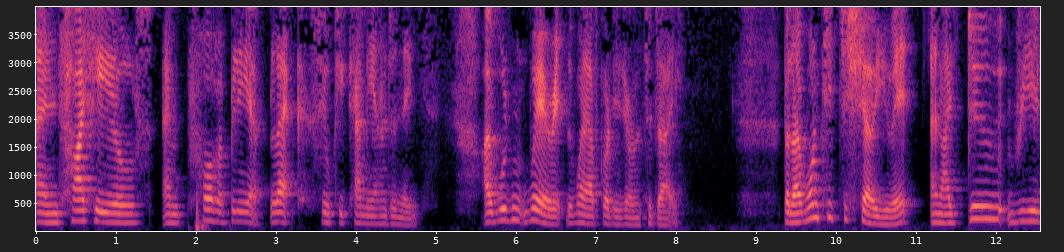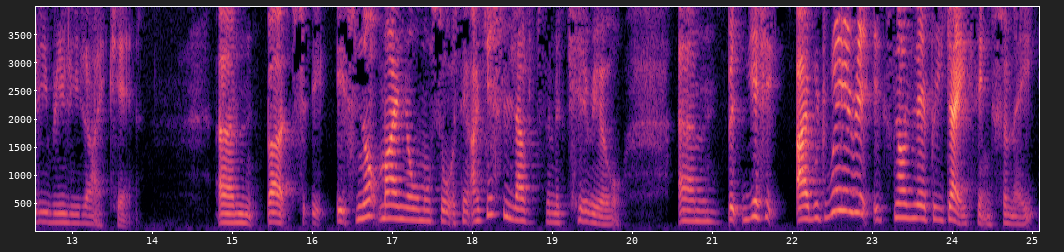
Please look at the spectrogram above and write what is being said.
and high heels and probably a black silky cami underneath. I wouldn't wear it the way I've got it on today. But I wanted to show you it and I do really, really like it. Um, but it, it's not my normal sort of thing. I just loved the material. Um, but yes, it, I would wear it. It's not an everyday thing for me.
